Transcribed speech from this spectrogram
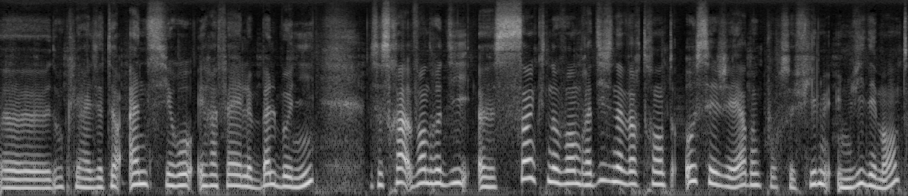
donc les réalisateurs Anne Siro et Raphaël Balboni. Ce sera vendredi 5 novembre à 19h30 au CGR, donc pour ce film Une vie démente.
